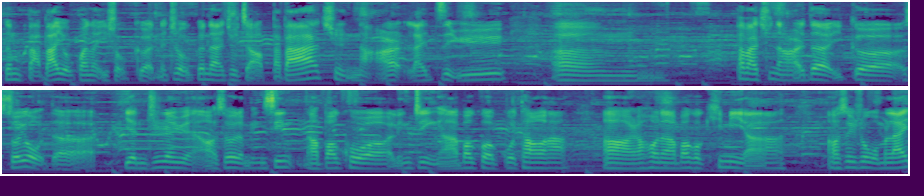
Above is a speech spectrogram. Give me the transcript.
跟爸爸有关的一首歌，那这首歌呢就叫《爸爸去哪儿》，来自于，嗯，《爸爸去哪儿》的一个所有的演职人员啊，所有的明星，啊包括林志颖啊，包括郭涛啊，啊，然后呢，包括 Kimi 啊，啊，所以说我们来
